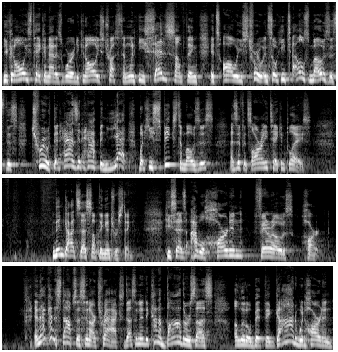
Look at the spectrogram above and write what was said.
You can always take Him at His word. You can always trust Him. When He says something, it's always true. And so He tells Moses this truth that hasn't happened yet, but He speaks to Moses as if it's already taken place. Then God says something interesting. He says, I will harden Pharaoh's heart. And that kind of stops us in our tracks, doesn't it? It kind of bothers us a little bit that God would harden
